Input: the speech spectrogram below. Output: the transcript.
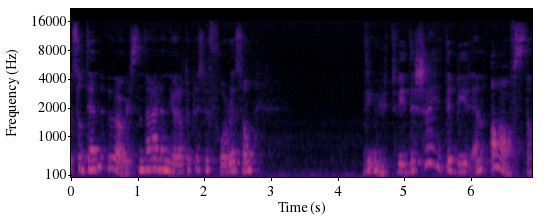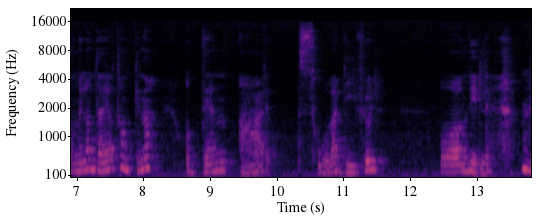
Så den øvelsen der, den gjør at du plutselig får du et sånn Det utvider seg. Det blir en avstand mellom deg og tankene. Og den er så verdifull og nydelig. Mm.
